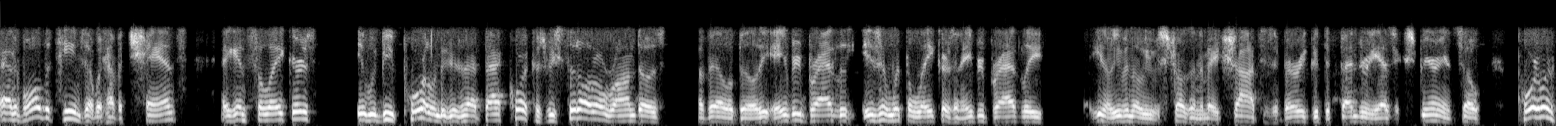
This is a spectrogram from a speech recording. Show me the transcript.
out of all the teams that would have a chance against the Lakers, it would be Portland because of that backcourt. Because we still don't know Rondo's availability. Avery Bradley isn't with the Lakers, and Avery Bradley, you know, even though he was struggling to make shots, he's a very good defender. He has experience. So Portland,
